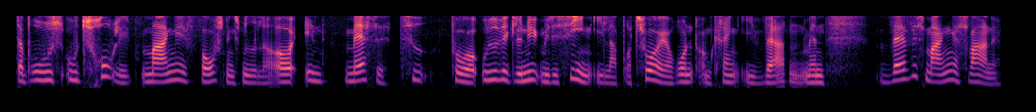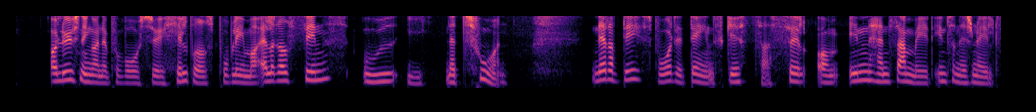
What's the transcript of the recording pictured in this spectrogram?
Der bruges utroligt mange forskningsmidler og en masse tid på at udvikle ny medicin i laboratorier rundt omkring i verden. Men hvad hvis mange af svarene og løsningerne på vores øh, helbredsproblemer allerede findes ude i naturen? Netop det spurgte dagens gæst sig selv om, inden han sammen med et internationalt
